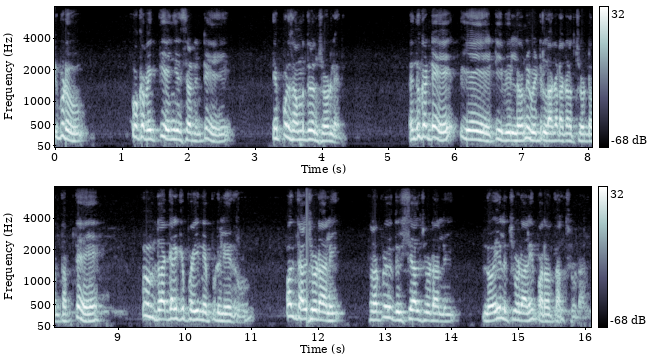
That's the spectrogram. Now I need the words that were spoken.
ఇప్పుడు ఒక వ్యక్తి ఏం చేశాడంటే ఎప్పుడు సముద్రం చూడలేదు. ఎందుకంటే ఏ టీవీల్లోనూ వీటిల్లో అక్కడక్కడ చూడడం తప్పితే దగ్గరికి పోయింది ఎప్పుడు లేదు. వాళ్ళు తల చూడాలి ప్రకృతి దృశ్యాలు చూడాలి లోయలు చూడాలి పర్వతాలు చూడాలి.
